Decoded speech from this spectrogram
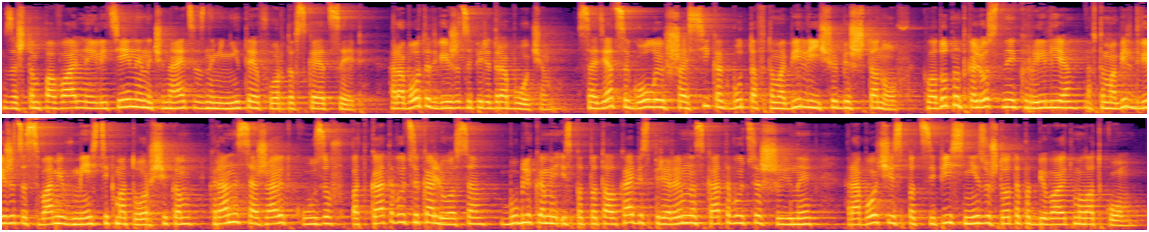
за штамповальной и литейной начинается знаменитая фордовская цепь. Работа движется перед рабочим. Садятся голые шасси, как будто автомобили еще без штанов. Кладут над колесные крылья, автомобиль движется с вами вместе к моторщикам, краны сажают кузов, подкатываются колеса, бубликами из-под потолка беспрерывно скатываются шины, рабочие из-под цепи снизу что-то подбивают молотком.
